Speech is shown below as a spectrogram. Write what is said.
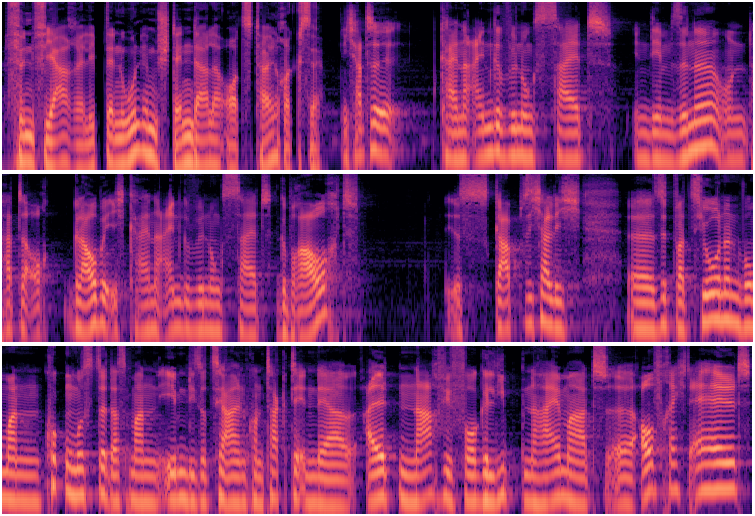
Fünf Jahre lebt er nun im Stendaler Ortsteil Röckse. Ich hatte keine Eingewöhnungszeit in dem Sinne und hatte auch, glaube ich, keine Eingewöhnungszeit gebraucht. Es gab sicherlich äh, Situationen, wo man gucken musste, dass man eben die sozialen Kontakte in der alten, nach wie vor geliebten Heimat äh, aufrechterhält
